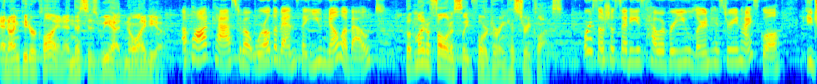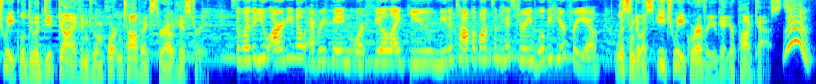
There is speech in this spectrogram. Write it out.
And I'm Peter Klein, and this is We Had No Idea, a podcast about world events that you know about, but might have fallen asleep for during history class. or social studies, however you learned history in high school. Each week, we'll do a deep dive into important topics throughout history. So whether you already know everything or feel like you need a top up on some history, we'll be here for you. Listen to us each week wherever you get your podcasts. Woo!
